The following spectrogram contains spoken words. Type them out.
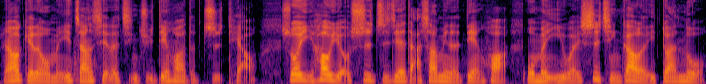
然后给了我们一张写了警局电话的纸条，说以后有事直接打上面的电话。我们以为事情告了一段落。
